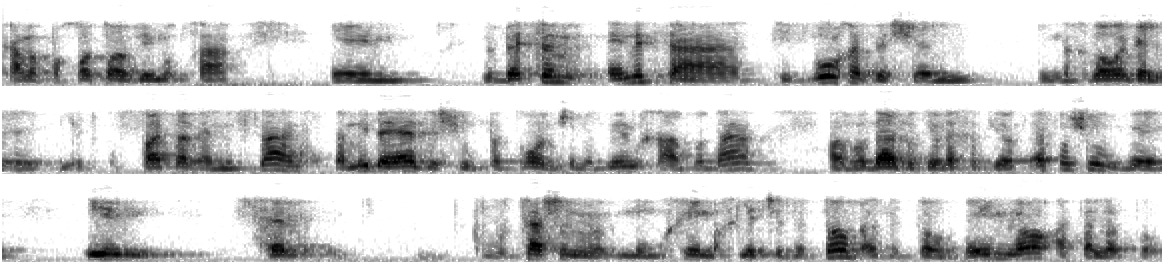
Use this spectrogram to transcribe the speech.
כמה פחות אוהבים אותך, אה, ובעצם אין את התיווך הזה של, אם נחזור רגע לתקופת הרנסאנס, תמיד היה איזשהו פטרון שמזמין לך עבודה, העבודה הזאת הולכת להיות איפשהו, ואם קבוצה של מומחים מחליט שזה טוב, אז זה טוב, ואם לא, אתה לא טוב.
